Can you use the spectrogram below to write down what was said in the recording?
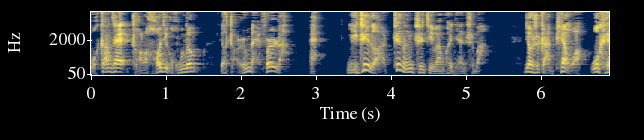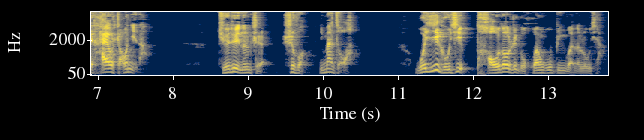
我刚才闯了好几个红灯，要找人买分的。哎，你这个真能值几万块钱是吧？要是敢骗我，我可还要找你呢。”绝对能值，师傅，你慢走啊！我一口气跑到这个环湖宾馆的楼下。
